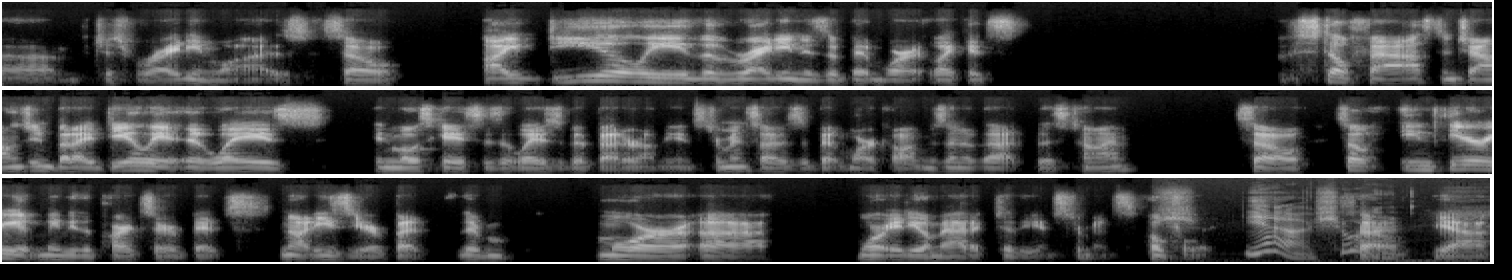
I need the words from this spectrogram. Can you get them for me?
um, just writing wise. So ideally, the writing is a bit more like it's still fast and challenging, but ideally, it lays in most cases it lays a bit better on the instruments. I was a bit more cognizant of that this time. So, so in theory, maybe the parts are a bit not easier, but they're more uh, more idiomatic to the instruments. Hopefully. yeah, sure. So yeah.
